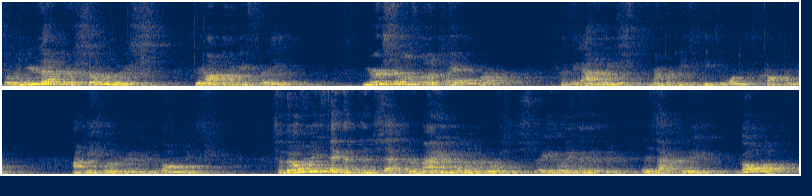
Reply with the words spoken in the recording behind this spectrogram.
So when you let your soul loose, you're not going to be free. Your soul is going to take over because the enemy, remember, he's, he's the one that's trumping it, and he's going to bring you into bondage. So the only thing that can set your mind, will, and emotions free, the only thing that can is actually God.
